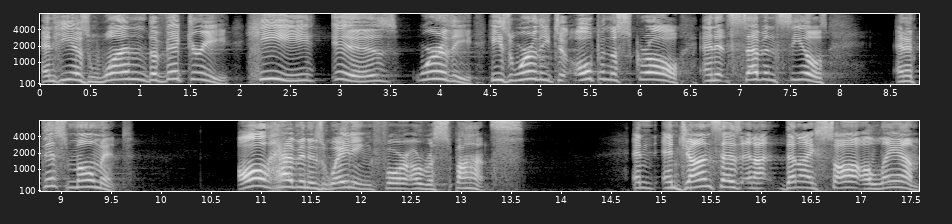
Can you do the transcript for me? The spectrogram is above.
and he has won the victory. He is worthy. He's worthy to open the scroll and its seven seals. And at this moment, all heaven is waiting for a response. And, and John says, And I, then I saw a lamb.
